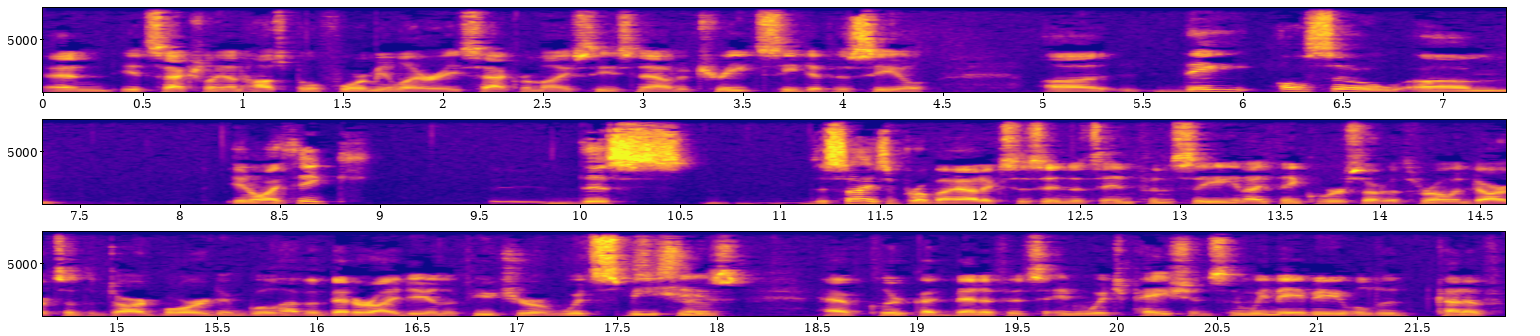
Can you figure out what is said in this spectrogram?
And it's actually on hospital formulary Saccharomyces now to treat C. difficile. Uh, they also, um, you know, I think this the science of probiotics is in its infancy, and I think we're sort of throwing darts at the dartboard, and we'll have a better idea in the future of which species have clear-cut benefits in which patients, and we may be able to kind of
